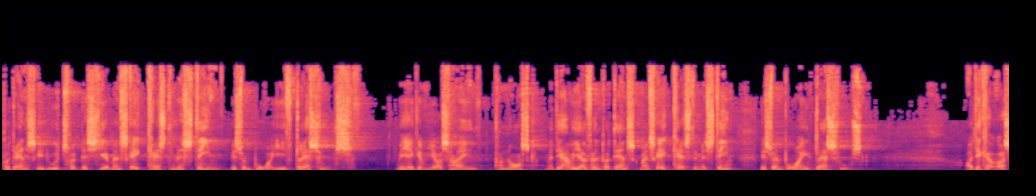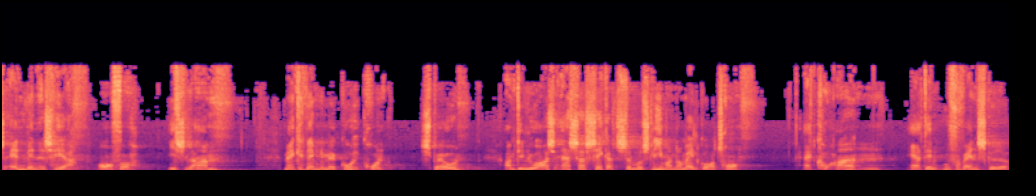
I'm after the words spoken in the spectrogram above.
på dansk et udtryk, der siger, at man skal ikke kaste med sten, hvis man bor i et glashus. Jeg ved ikke, om I også har en på norsk, men det har vi i hvert fald på dansk. Man skal ikke kaste med sten, hvis man bor i et glashus. Og det kan også anvendes her over for islam. Man kan nemlig med god grund spørge, om det nu også er så sikkert, som muslimer normalt går og tror, at Koranen er den uforvanskede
